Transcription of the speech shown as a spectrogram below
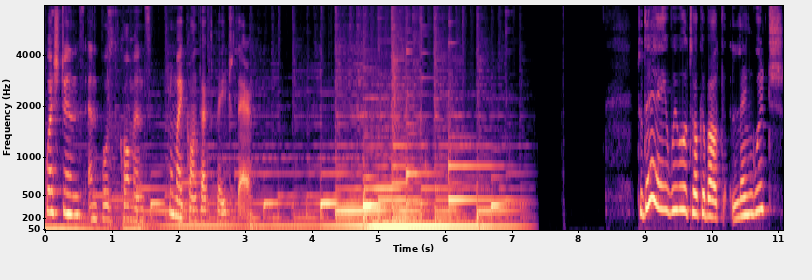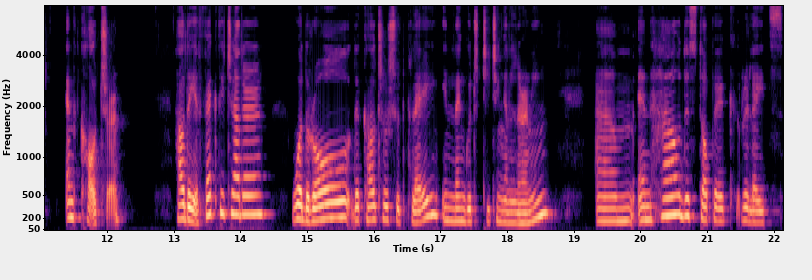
questions and post comments through my contact page there. Today we will talk about language and culture, how they affect each other, what role the culture should play in language teaching and learning, um, and how this topic relates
